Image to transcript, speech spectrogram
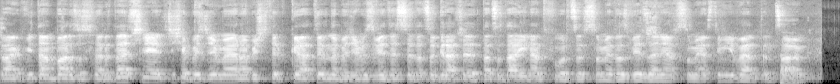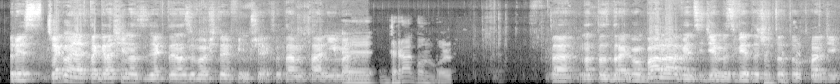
Tak, witam bardzo serdecznie. Dzisiaj będziemy robić tryb kreatywny, będziemy zwiedzać sobie to, co gracze, to, co dali nam twórcy w sumie do zwiedzenia, w sumie z tym eventem całym. Który jest, czego, jak ta gra się, naz- jak to nazywał się ten film, czy jak to tam, ta anime? E, Dragon Ball. Ta, no to Dragon Balla, więc idziemy zwiedzać, o co tu chodzi.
